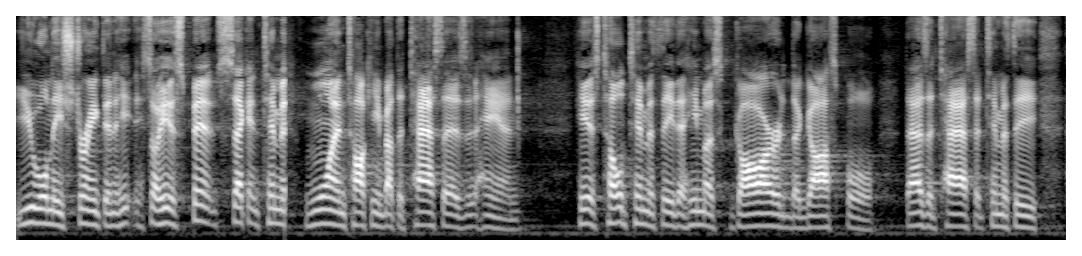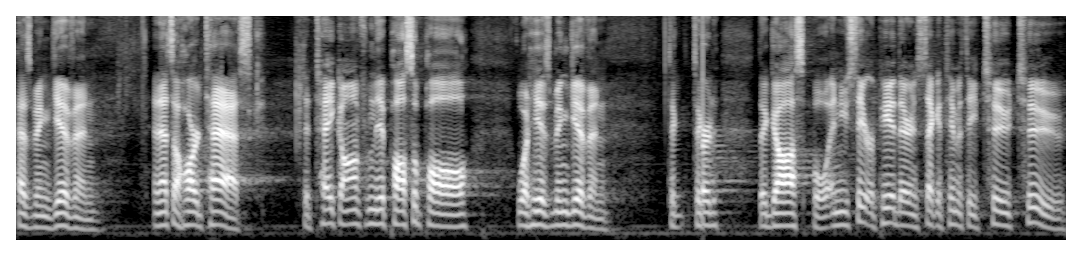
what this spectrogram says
You will need strength. And he, so he has spent 2 Timothy 1 talking about the task that is at hand. He has told Timothy that he must guard the gospel. That is a task that Timothy has been given. And that's a hard task to take on from the Apostle Paul what he has been given to, to guard the gospel. And you see it repeated there in 2 Timothy 2 2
